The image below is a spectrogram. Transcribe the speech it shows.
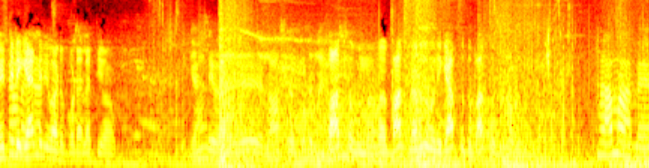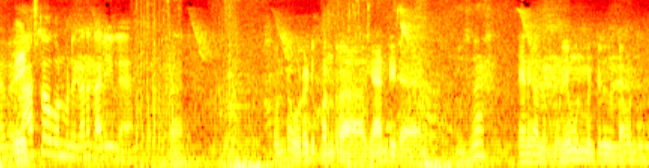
நெத்திரி கேரண்டி வார்டு போட எல்லாத்தையும். ஏன்டி வந்து லாஸ்ட்டில் போட்டுங்க பாக்ஸ் ஓப்பன் பண்ணு. பாக்ஸ் நடுவில் கொஞ்சம் கேப் கொடுத்து பாக்ஸ் ஓப்பன் பண்ணு. ஆமா லாஸ்ட்ல ஓபன் பண்ணி தானே கடையில. சொல்லிட்டு ஒரு அடி பண்ணுறா கேரண்டிட எனக்கு அந்த மூணே மூணு மெட்டீரியல் தான் வந்தது.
